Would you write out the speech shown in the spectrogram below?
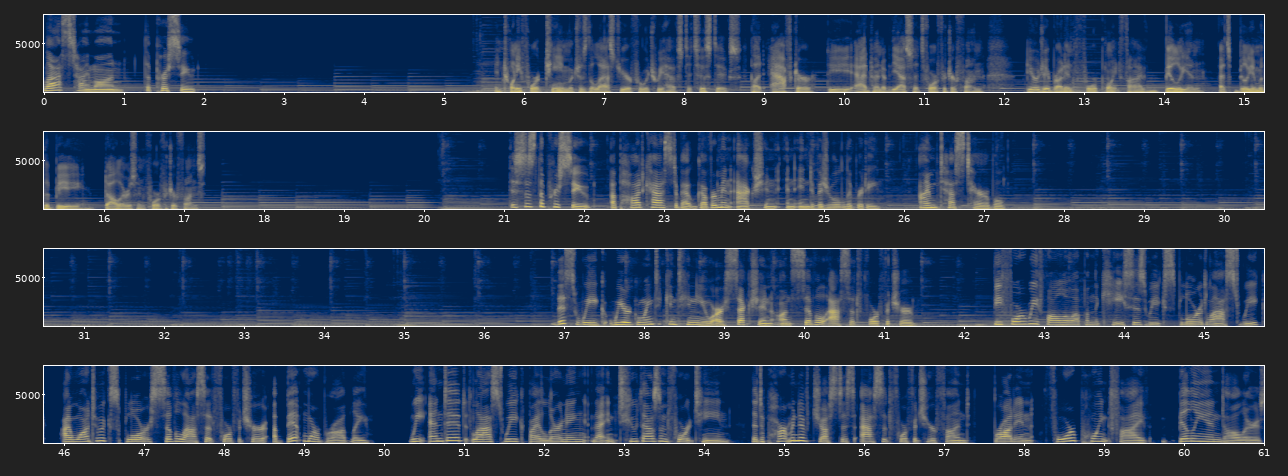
Last time on The Pursuit. In 2014, which is the last year for which we have statistics, but after the advent of the Assets Forfeiture Fund, DOJ brought in 4.5 billion, that's billion with a B, dollars in forfeiture funds. This is The Pursuit, a podcast about government action and individual liberty. I'm Tess Terrible. This week, we are going to continue our section on civil asset forfeiture. Before we follow up on the cases we explored last week, I want to explore civil asset forfeiture a bit more broadly. We ended last week by learning that in 2014, the Department of Justice Asset Forfeiture Fund brought in $4.5 billion.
